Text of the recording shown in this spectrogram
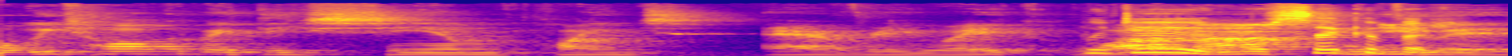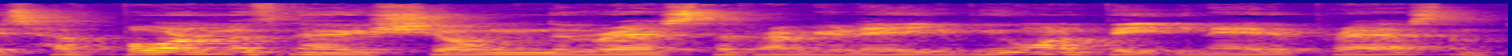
But we talk about these same points every week. We what do, I'm we're asking sick of you it. is, have Bournemouth now shown the rest of the Premier League if you want to beat United, press them.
